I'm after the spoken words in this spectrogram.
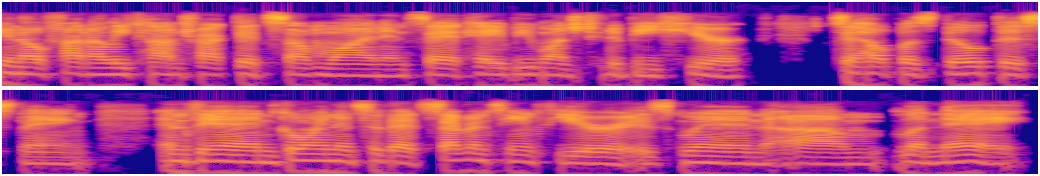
you know, finally contracted someone and said, Hey, we want you to be here to help us build this thing. And then going into that 17th year is when um, Lene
